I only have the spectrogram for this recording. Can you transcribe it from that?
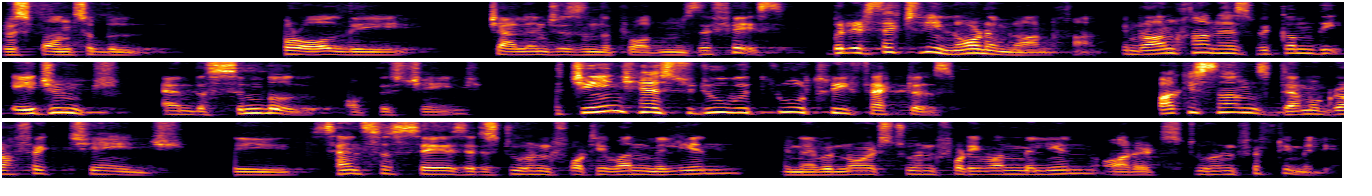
responsible for all the challenges and the problems they face. But it's actually not Imran Khan. Imran Khan has become the agent and the symbol of this change. The change has to do with two or three factors. Pakistan's demographic change the census says it is 241 million. You never know it's 241 million or it's 250 million.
